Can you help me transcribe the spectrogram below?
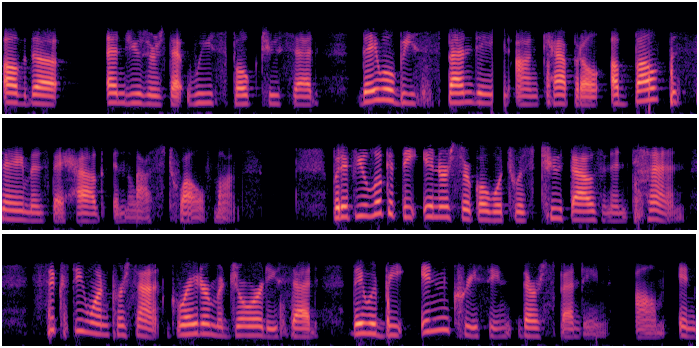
of the end users that we spoke to said they will be spending on capital about the same as they have in the last 12 months. But if you look at the inner circle, which was 2010, 61%, greater majority said they would be increasing their spending um, in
